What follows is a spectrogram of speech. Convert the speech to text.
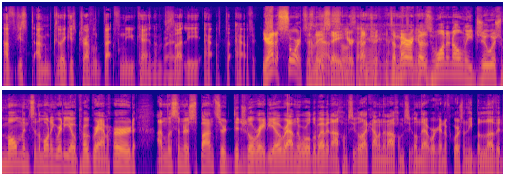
I've just I'm because I just travelled back from the UK and I'm Right. slightly out of, out of it. You're out of sorts, as I'm they say in your country. am, it's am, America's one and only Jewish Moments in the Morning radio program heard on listener-sponsored digital radio around the world, the web at NachumSegal.com and the Nachum Segal Network, and, of course, on the beloved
